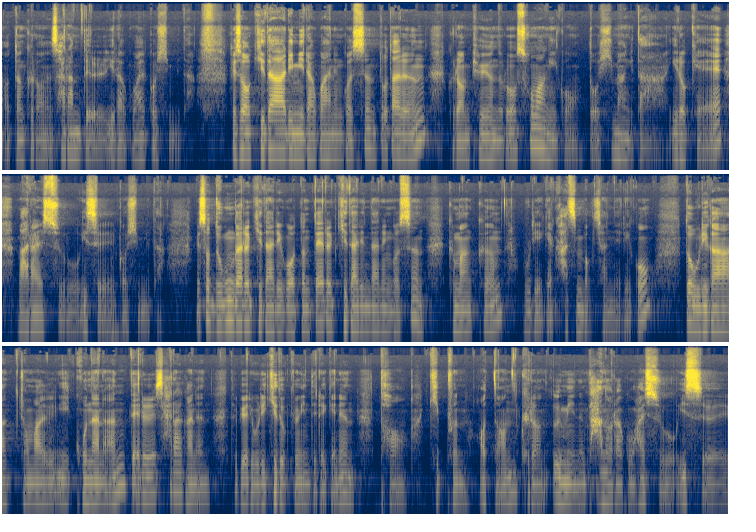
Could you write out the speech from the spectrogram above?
어떤 그런 사람들이라고 할 것입니다. 그래서 기다림이라고 하는 것은 또 다른 그런 표현으로 소망이고 또 희망이다. 이렇게 말할 수 있을 것입니다. 그래서 누군가를 기다리고 어떤 때를 기다린다는 것은 그만큼 우리에게 가슴 벅찬 일이고 또 우리가 정말 이 고난한 때를 살아가는 특별히 우리 기독교인들에게는 더 깊은 어떤 그런 의미 있는 단어라고 할 수 있을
